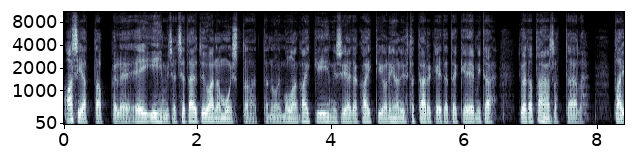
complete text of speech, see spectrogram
asiat tappelee, ei ihmiset. Se täytyy aina muistaa, että noin, mulla on kaikki ihmisiä ja kaikki on ihan yhtä tärkeitä, tekee mitä työtä tahansa täällä. Tai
